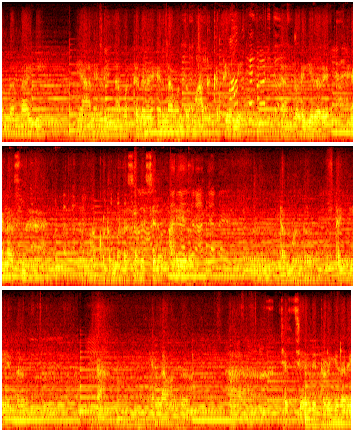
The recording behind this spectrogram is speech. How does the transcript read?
ಒಂದೊಂದಾಗಿ ಈ ಆನೆಗಳಿಂದ ಬರ್ತದೆ ಎಲ್ಲ ಒಂದು ಮಾತುಕತೆಯಲ್ಲಿ ತೊಡಗಿದ್ದಾರೆ. ಎಲ್ಲ ಸ್ನ- ನಮ್ಮ ಕುಟುಂಬದ ಸದಸ್ಯರು ಹರಿಯರು ತಮ್ಮಂದರು ತಂಗಿಯರು ಎಲ್ಲ ಒಂದು ಚರ್ಚೆಯಲ್ಲಿ ತೊಡಗಿದ್ದಾರೆ.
